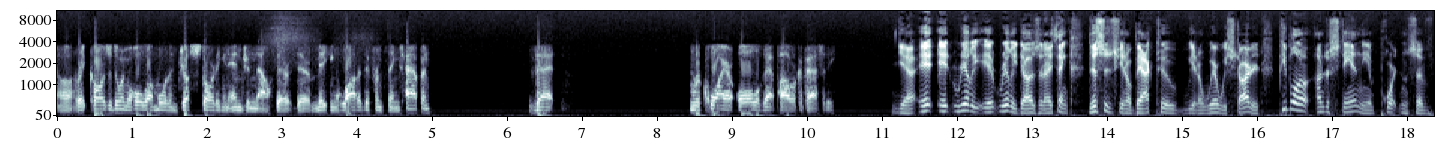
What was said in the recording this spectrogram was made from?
uh, right, cars are doing a whole lot more than just starting an engine now. They're they're making a lot of different things happen that require all of that power capacity. Yeah, it, it really it really does, and I think this is you know back to you know where we started. People don't understand the importance of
